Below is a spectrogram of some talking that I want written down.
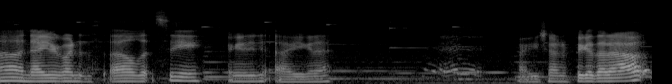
Oh, now you're going to this. Oh, let's see. Are you gonna? Are oh, you gonna? Are you trying to figure that out?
